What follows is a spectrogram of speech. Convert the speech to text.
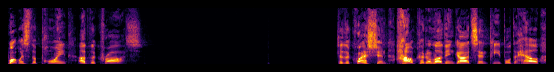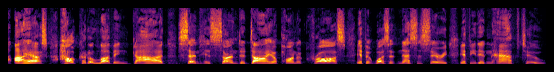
What was the point of the cross? To the question, how could a loving God send people to hell? I ask, how could a loving God send his son to die upon a cross if it wasn't necessary, if he didn't have to?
